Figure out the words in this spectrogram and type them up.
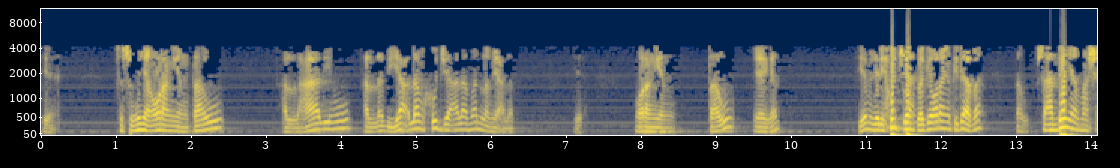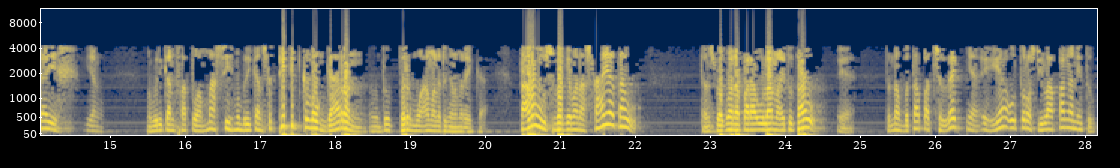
ya. Sesungguhnya orang yang tahu al-alimu alladhi ya'lam hujja 'ala man lam ya'lam. Ya. Orang yang tahu, ya kan? Dia menjadi hujah bagi orang yang tidak apa? Tahu. Seandainya masyayikh yang memberikan fatwa masih memberikan sedikit kelonggaran untuk bermuamalah dengan mereka. Tahu sebagaimana saya tahu dan sebagaimana para ulama itu tahu ya tentang betapa jeleknya eh ya uturos di lapangan itu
